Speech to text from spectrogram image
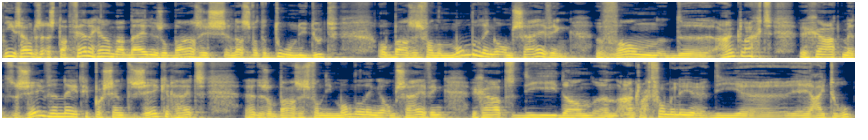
hier zouden ze een stap verder gaan, waarbij dus op basis, en dat is wat de tool nu doet, op basis van een mondelinge omschrijving van de aanklacht, gaat met 97% zekerheid, dus op basis van die mondelinge omschrijving, gaat die dan een aanklacht formuleren, die uh, AI-tool.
